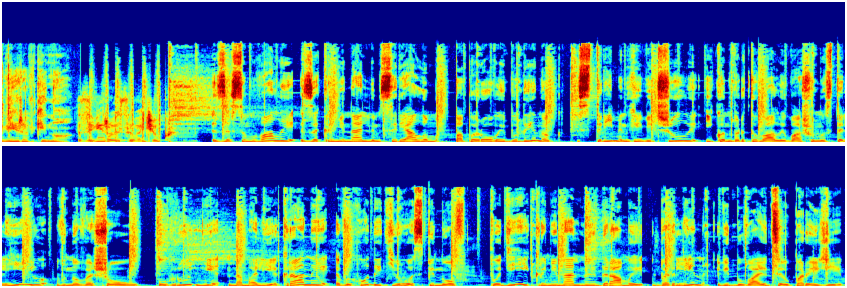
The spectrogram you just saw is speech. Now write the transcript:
Віра в кіно з Вірою Сивачук. Засумували за кримінальним серіалом Паперовий будинок. Стрімінги відчули і конвертували вашу ностальгію в нове шоу. У грудні на малі екрани виходить його спін-офф. Події кримінальної драми Берлін відбуваються у Парижі.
